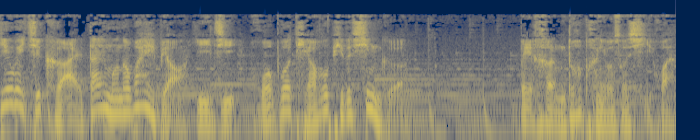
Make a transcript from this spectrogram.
因为其可爱呆萌的外表以及活泼调皮的性格，被很多朋友所喜欢。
